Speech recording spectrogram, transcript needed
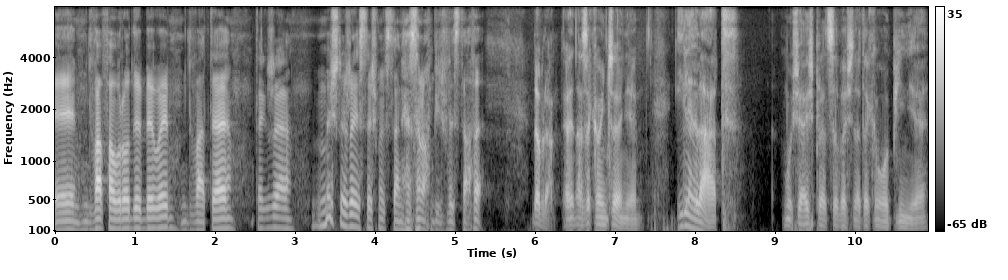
Y, Dwa V-Rody były, dwa te, także myślę, że jesteśmy w stanie zrobić wystawę. Dobra, e, na zakończenie. Ile lat musiałeś pracować na taką opinię,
